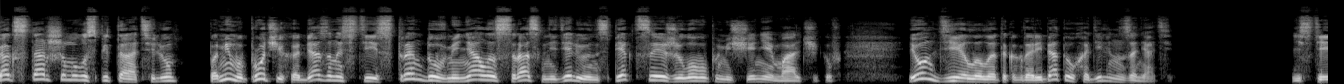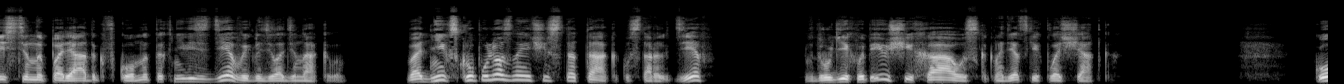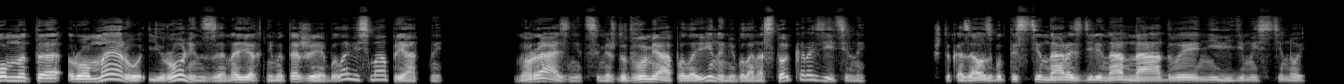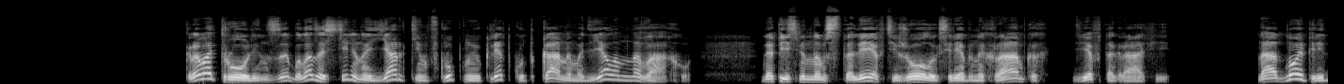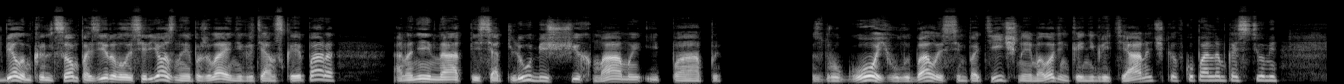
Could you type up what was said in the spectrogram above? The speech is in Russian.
Как старшему воспитателю, помимо прочих обязанностей, Стрэнду вменялась раз в неделю инспекция жилого помещения мальчиков, и он делал это, когда ребята уходили на занятия. Естественно, порядок в комнатах не везде выглядел одинаковым. В одних скрупулезная чистота, как у старых дев, в других вопиющий хаос, как на детских площадках. Комната Ромеро и Роллинза на верхнем этаже была весьма опрятной, но разница между двумя половинами была настолько разительной, что казалось, будто стена разделена надвое невидимой стеной. Кровать Роллинза была застелена ярким в крупную клетку тканым одеялом Навахо. На письменном столе в тяжелых серебряных рамках две фотографии. На одной перед белым крыльцом позировала серьезная пожилая негритянская пара, а на ней надпись «От любящих мамы и папы». С другой улыбалась симпатичная молоденькая негритяночка в купальном костюме,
